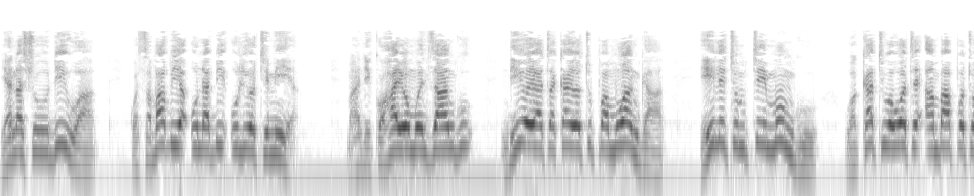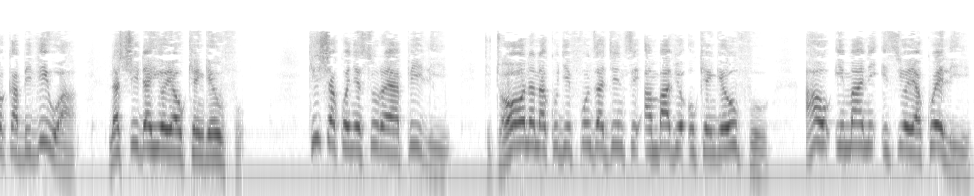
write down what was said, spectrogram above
yanashuhudiwa kwa sababu ya unabii uliotimia. Maandiko hayo mwenzangu ndiyo yatakayotupa mwanga ili tumtii mungu wakati wowote wa ambapo twakabidhiwa na shida hiyo ya ukengeufu. Kisha kwenye sura ya pili tutaona na kujifunza jinsi ambavyo ukengeufu au imani isiyo ya kweli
